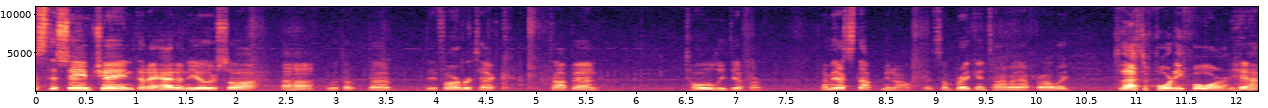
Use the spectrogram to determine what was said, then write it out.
That's the same chain that I had on the other saw Uh-huh. with the, the, the Farmertec top end. Totally different. I mean, that's not, you know, that's some break-in time on that probably. So that's a 44. Yeah,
